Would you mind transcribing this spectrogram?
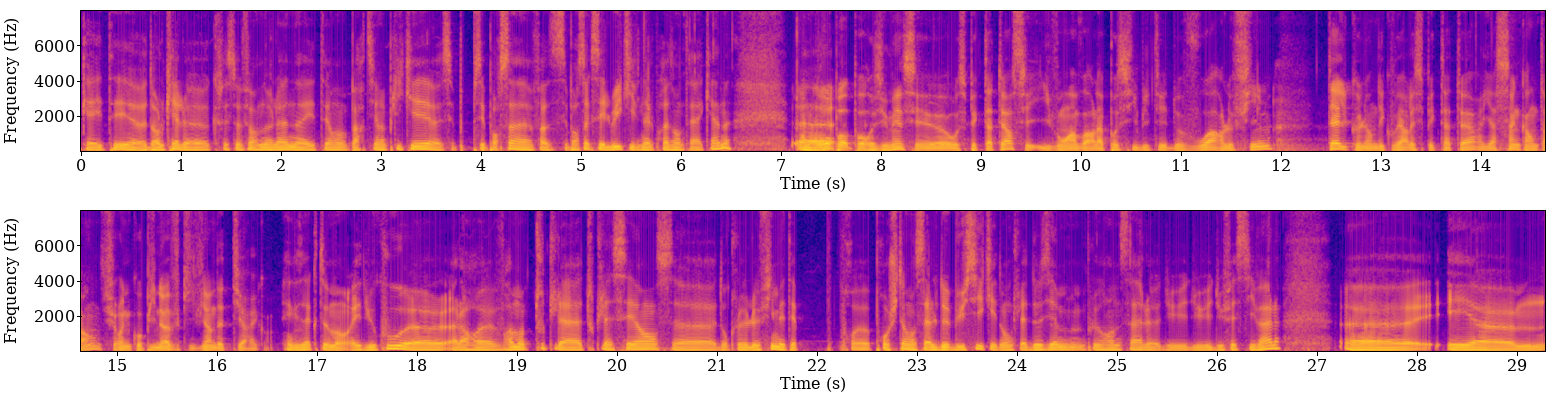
qui a été euh, dans lequel euh, Christopher Nolan a été en partie impliqué. Euh, C'est pour ça, enfin c'est pour ça que c'est lui qui venait le présenter à Cannes. En Euh, gros, pour, pour résumer, c'est euh, aux spectateurs, c'est ils vont avoir la possibilité de voir le film tel que l'ont découvert les spectateurs il y a 50 ans sur une copie neuve qui vient d'être tirée. Quoi. Exactement. Et du coup, euh, alors vraiment toute la toute la séance, donc le, le film était pro- projeté en salle de Bussy, qui est donc la deuxième plus grande salle du, du, du festival, Euh, et euh,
